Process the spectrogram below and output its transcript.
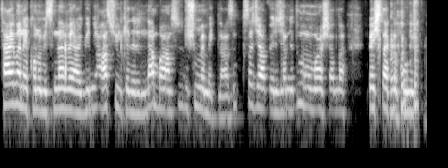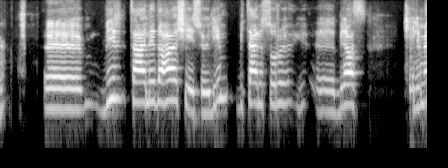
Tayvan ekonomisinden veya Güney Asya ülkelerinden bağımsız düşünmemek lazım. Kısa cevap vereceğim dedim ama maşallah 5 dakika konuştum. ee, bir tane daha şey söyleyeyim. Bir tane soru e, biraz kelime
